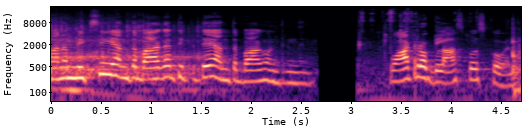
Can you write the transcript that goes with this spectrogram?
మనం మిక్సీ ఎంత బాగా తిప్పితే అంత బాగా ఉంటుందండి వాటర్ ఒక గ్లాస్ పోసుకోవాలి.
